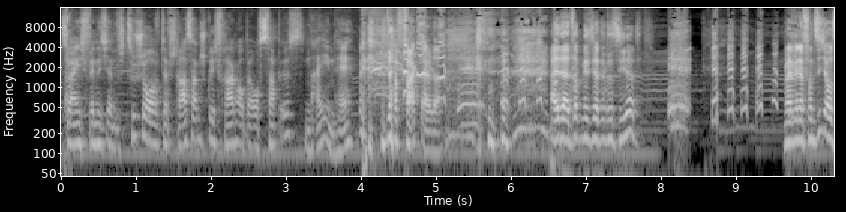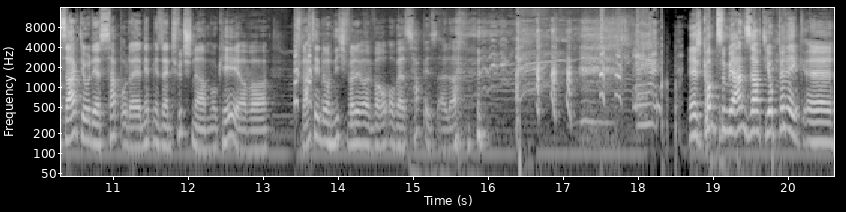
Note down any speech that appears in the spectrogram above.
So eigentlich, wenn ich einen Zuschauer auf der Straße anspricht, fragen, ob er auch Sub ist? Nein, hä? da fuck, Alter. Alter, als ob mich das interessiert. Weil wenn er von sich aus sagt, jo, der ist Sub oder er nimmt mir seinen Twitch-Namen, okay, aber frag den doch nicht, weil, er- warum, ob er Sub ist, Alter. Er kommt zu mir an und sagt, jo, Perik, äh,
